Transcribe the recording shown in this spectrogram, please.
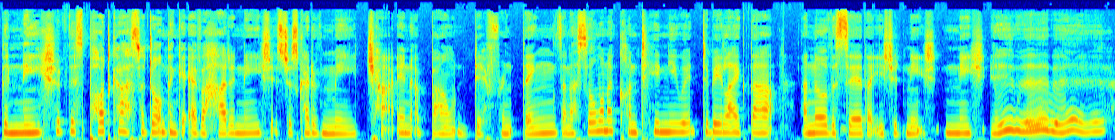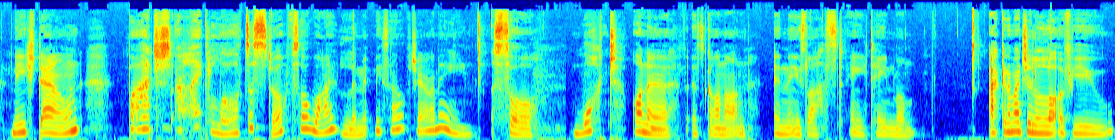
the niche of this podcast. I don't think it ever had a niche. It's just kind of me chatting about different things, and I still want to continue it to be like that. I know they say that you should niche niche niche down, but I just I like loads of stuff, so why limit myself? Do you know what I mean? So, what on earth has gone on in these last 18 months? I can imagine a lot of you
